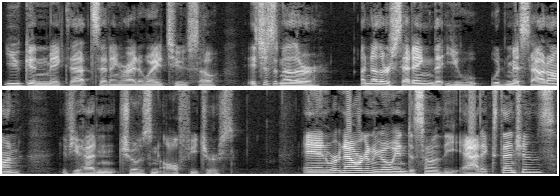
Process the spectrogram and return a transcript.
you can make that setting right away too. So, it's just another another setting that you would miss out on if you hadn't chosen all features. And we're now we're going to go into some of the ad extensions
